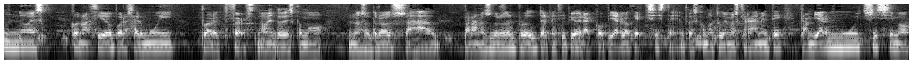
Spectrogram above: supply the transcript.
no es conocido por ser muy product first no entonces como nosotros, para nosotros el producto al principio era copiar lo que existe. Entonces, como tuvimos que realmente cambiar muchísimo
